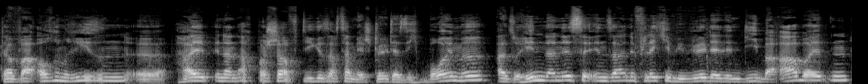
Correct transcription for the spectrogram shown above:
Da war auch ein riesen äh, in der Nachbarschaft, die gesagt haben, jetzt stellt er sich Bäume, also Hindernisse in seine Fläche. Wie will der denn die bearbeiten?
